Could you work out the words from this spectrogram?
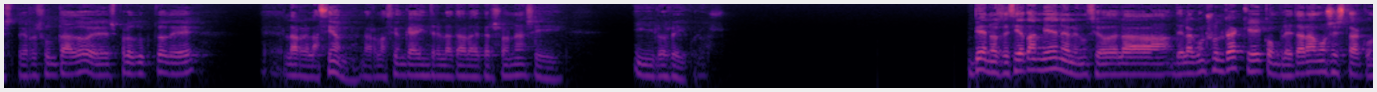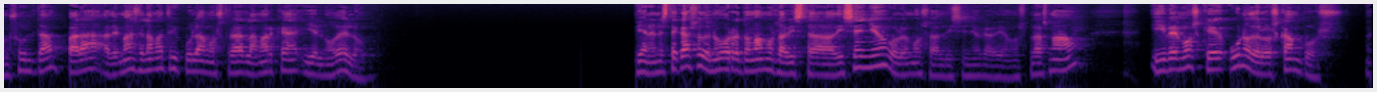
este resultado es producto de la relación, la relación que hay entre la tabla de personas y, los vehículos. Bien, nos decía también el enunciado de la, de la, consulta que completáramos esta consulta para, además de la matrícula, mostrar la marca y el modelo. Bien, en este caso de nuevo retomamos la vista diseño, volvemos al diseño que habíamos plasmado y vemos que uno de los campos eh,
